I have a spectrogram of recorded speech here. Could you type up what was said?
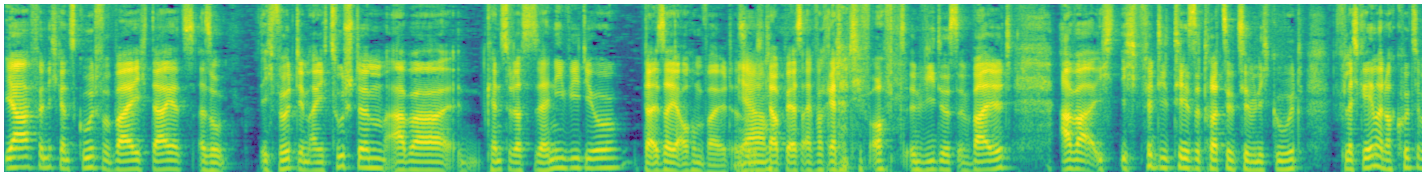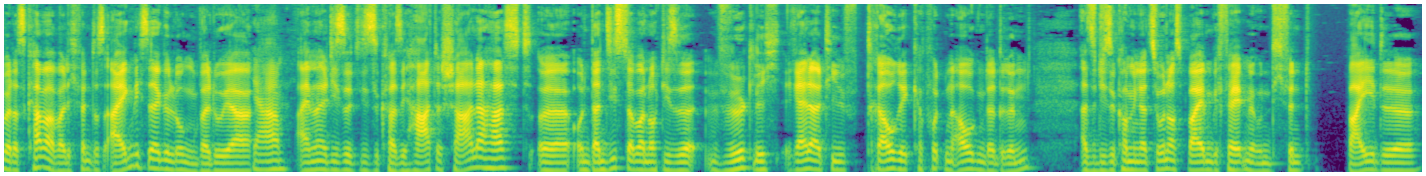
Ja, finde ich ganz gut, wobei ich da jetzt, also ich würde dem eigentlich zustimmen, aber kennst du das Zenny-Video? Da ist er ja auch im Wald. Also Ja. ich glaube, er ist einfach relativ oft in Videos im Wald. Aber ich, ich finde die These trotzdem ziemlich gut. Vielleicht reden wir noch kurz über das Cover, weil ich finde das eigentlich sehr gelungen, weil du ja, Ja. einmal diese, diese quasi harte Schale hast äh, und dann siehst du aber noch diese wirklich relativ traurig kaputten Augen da drin. Also diese Kombination aus beiden gefällt mir und ich finde beide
